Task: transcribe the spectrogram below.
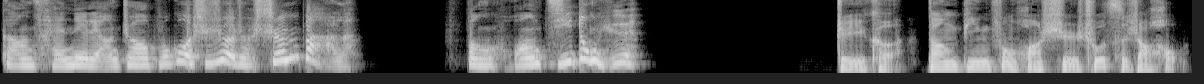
刚才那两招不过是热热身罢了。凤凰极冻雨。这一刻，当冰凤凰使出此招后，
